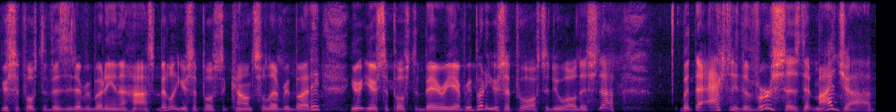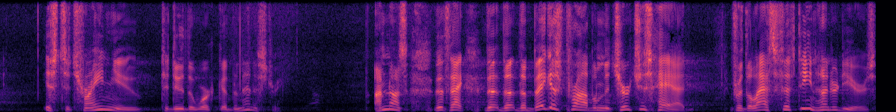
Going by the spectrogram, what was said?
You're supposed to visit everybody in the hospital. You're supposed to counsel everybody. You're, you're supposed to bury everybody. You're supposed to do all this stuff. But the, actually, the verse says that my job is to train you to do the work of the ministry. I'm not, the fact, the, the, the biggest problem the church has had for the last 1,500 years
